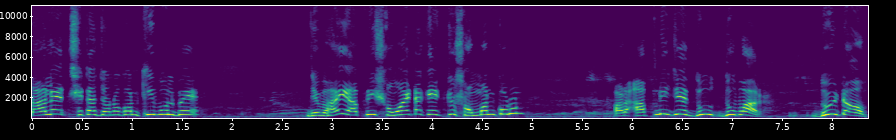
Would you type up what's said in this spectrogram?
তাহলে সেটা জনগণ কি বলবে? যে, ভাই, আপনি সময়টাকে একটু সম্মান করুন। আর আপনি যে দু, দুবার, দুই টম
